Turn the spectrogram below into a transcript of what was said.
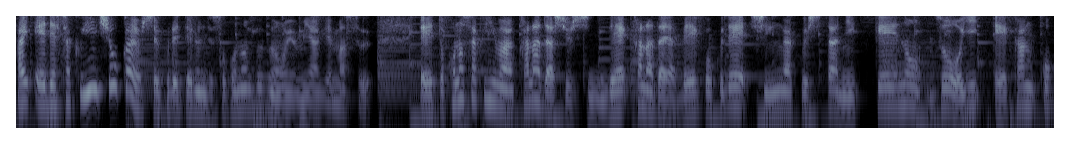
はい。で、作品紹介をしてくれてるんで、そこの部分を読み上げます。え、ー、と、この作品はカナダ出身で、カナダや米国で進学した日系のゾーイ、えー、韓国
